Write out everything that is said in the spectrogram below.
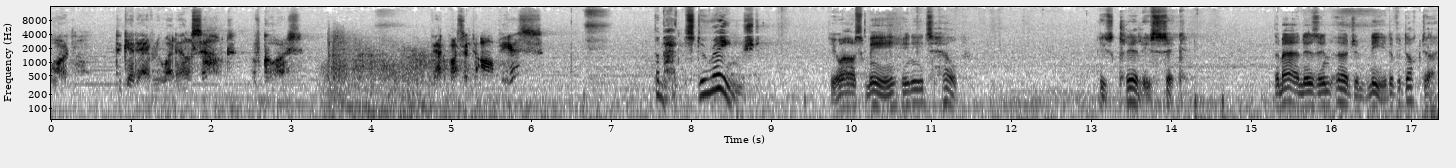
Warden, to get everyone else out, of course. That wasn't obvious. The man's deranged. If you ask me, he needs help. He's clearly sick. The man is in urgent need of a doctor.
